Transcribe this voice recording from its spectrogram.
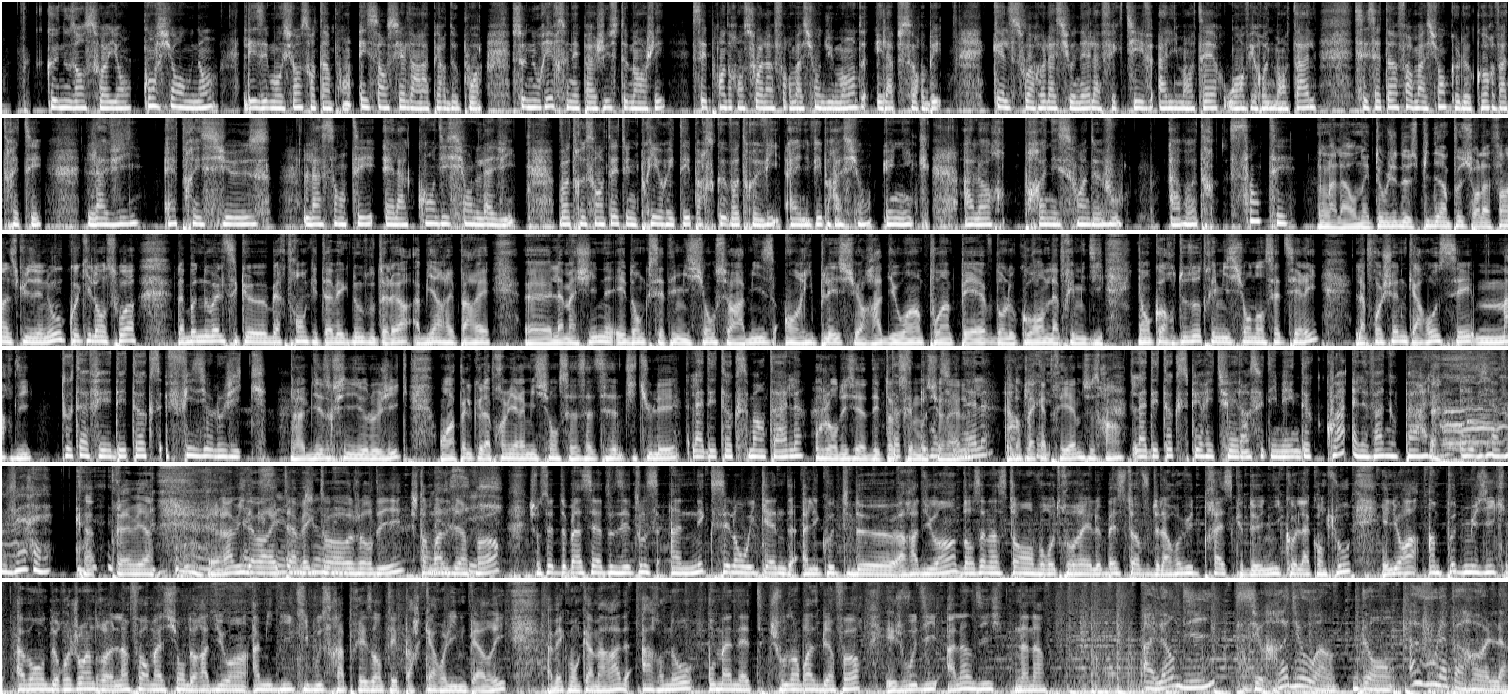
que nous en soyons conscients ou non, les émotions sont un point essentiel dans la perte de poids. Se nourrir, ce n'est pas juste manger, c'est prendre en soi l'information du monde et l'absorber. Qu'elle soit relationnelle, affective, alimentaire ou environnementale, c'est cette information que le corps va traiter. La vie est précieuse. La santé est la condition de la vie. Votre santé est une priorité parce que votre vie a une vibration unique. Alors, prenez soin de vous. À votre santé. Voilà, on a été obligé de speeder un peu sur la fin, excusez-nous. Quoi qu'il en soit, la bonne nouvelle c'est que Bertrand qui était avec nous tout à l'heure a bien réparé euh, la machine et donc cette émission sera mise en replay sur radio1.pf dans le courant de l'après-midi. Il y a encore deux autres émissions dans cette série. La prochaine, Caro, c'est mardi. Tout à fait, détox physiologique. La détox physiologique. On rappelle que la première émission, ça, ça s'intitulait La détox mentale. Aujourd'hui, c'est la détox, Détox émotionnelle. émotionnelle. Et donc la quatrième, ce sera La détox spirituelle. On se dit, mais de quoi elle va nous parler? Eh bien, vous verrez. Ah, Très bien. Ravi d'avoir été avec toi aujourd'hui. Je t'embrasse bien fort. Je vous souhaite de passer à toutes et tous un excellent week-end à l'écoute de Radio 1. Dans un instant, vous retrouverez le best-of de la revue de presque de Nicolas Canteloup. Et il y aura un peu de musique de rejoindre l'information de Radio 1 à midi qui vous sera présentée par Caroline Perdry avec mon camarade Arnaud aux manettes. Je vous embrasse bien fort et je vous dis à lundi, Nana. À lundi sur Radio 1 dans À vous la parole.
